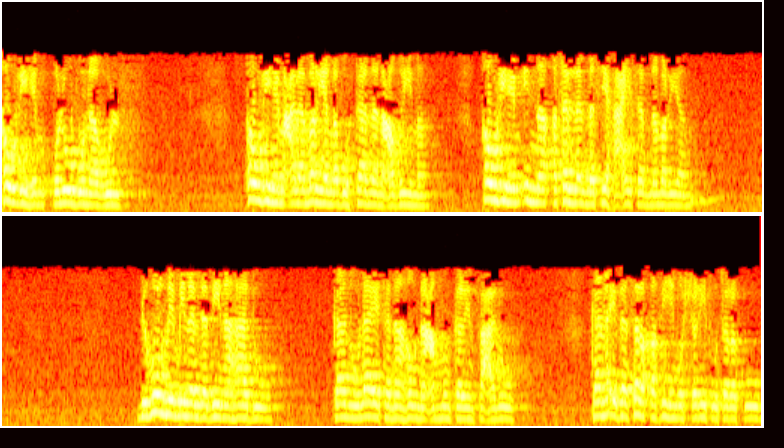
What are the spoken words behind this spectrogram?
قولهم قلوبنا غلف. قولهم على مريم بهتانا عظيما. قولهم إنا قتلنا المسيح عيسى ابن مريم. بظلم من الذين هادوا. كانوا لا يتناهون عن منكر فعلوه. كان إذا سرق فيهم الشريف تركوه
